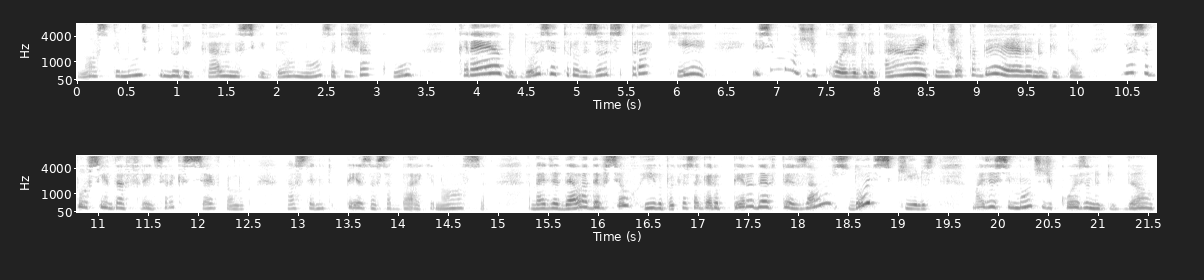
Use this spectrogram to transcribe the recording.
Nossa, tem um monte de penduricalho nesse guidão. Nossa, que jacu. Credo, dois retrovisores pra quê? Esse monte de coisa grudada. Ai, tem um JBL no guidão. E essa bolsinha da frente, será que serve para uma? Nossa, tem muito peso nessa bike. Nossa, a média dela deve ser horrível, porque essa garupeira deve pesar uns 2 quilos. Mas esse monte de coisa no guidão,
